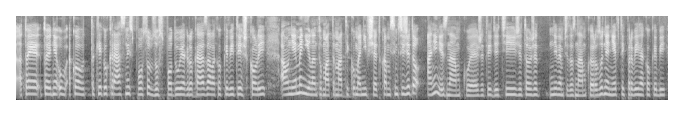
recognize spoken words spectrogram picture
a to je, to je ne, ako, taký ako krásny spôsob zo spodu, jak dokázal ako keby tie školy a on nemení len tú matematiku, mení všetko a myslím si, že to ani neznámkuje, že tie deti, že to, že neviem, či to známkuje, rozhodne nie v tých prvých ako keby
